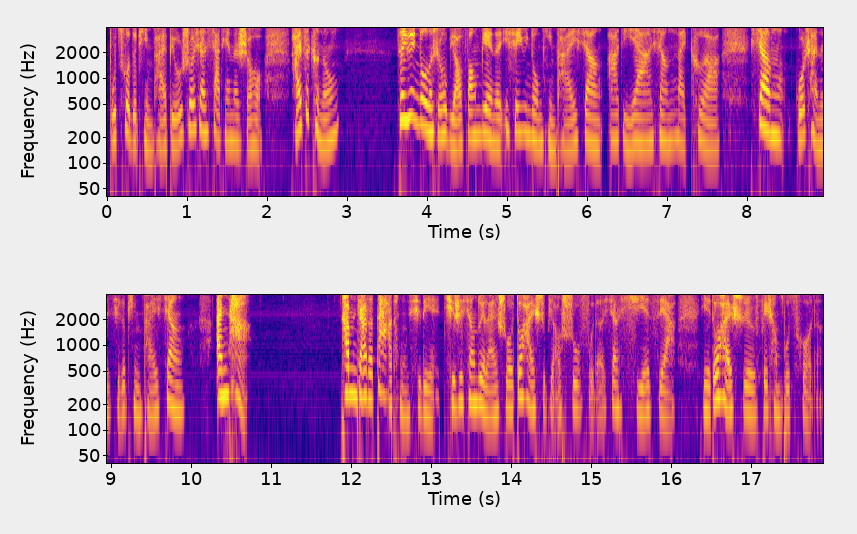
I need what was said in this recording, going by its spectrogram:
不错的品牌，比如说像夏天的时候，孩子可能在运动的时候比较方便的一些运动品牌，像阿迪呀、像耐克啊，像国产的几个品牌，像安踏。他们家的大桶系列其实相对来说都还是比较舒服的，像鞋子呀，也都还是非常不错的。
